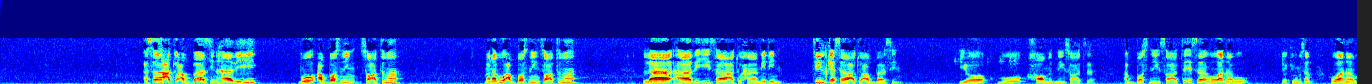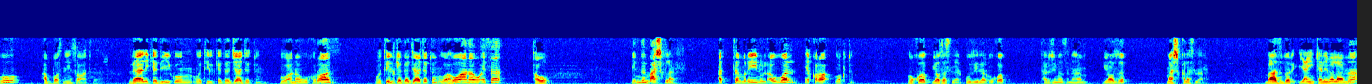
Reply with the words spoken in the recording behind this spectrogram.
Asaatu abbasin hadihi bu abbosning soatimi? Mana bu abbosning soatimi? La hadihi saatu hamidin tilka saatu abbasin. Yo'q bu homidning soati. abbosning soati esa hu anavu. Yoki bo'lmasam hu anavu abbosning soati. Zalika dikun va tilka dajajatun. Hu anavu xuroz va tilka dajajatun va hu anavu esa tovuq. Endi mashqlar. At tamrinul avval iqro vaktub o'qib yozasizlar. O'zinglar o'qib tarjimasini ham yozib mashq qilasizlar. ba'zi bir yangi kalimalarni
